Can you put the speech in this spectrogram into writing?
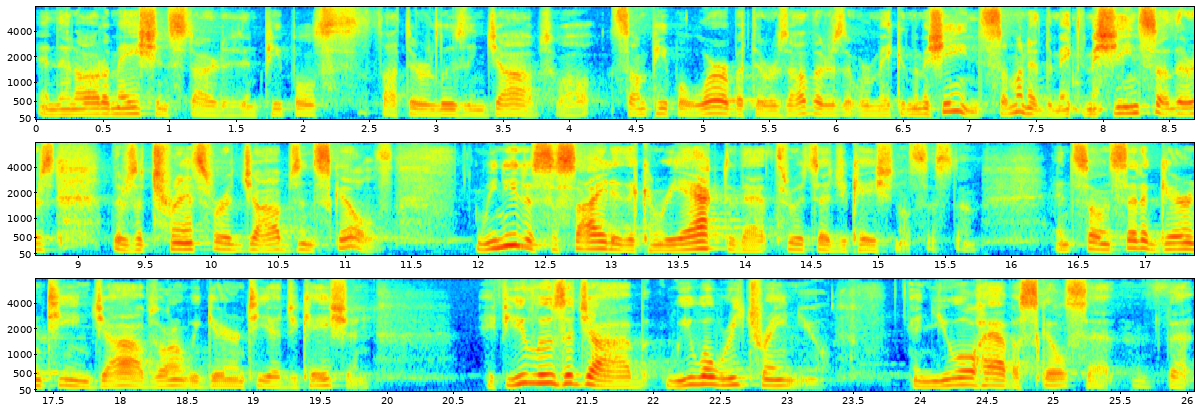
And then automation started, and people thought they were losing jobs. Well, some people were, but there was others that were making the machines. Someone had to make the machines, so there's there's a transfer of jobs and skills. We need a society that can react to that through its educational system. And so instead of guaranteeing jobs, why don't we guarantee education? If you lose a job, we will retrain you and you will have a skill set that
